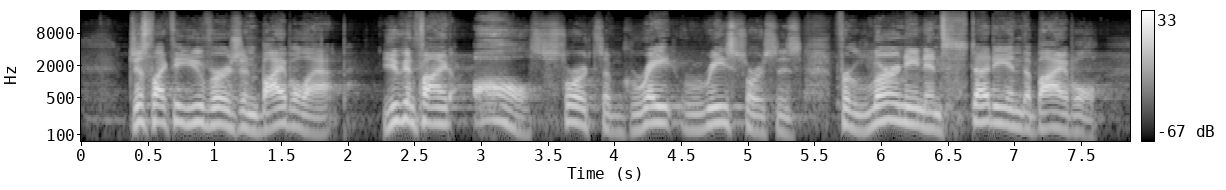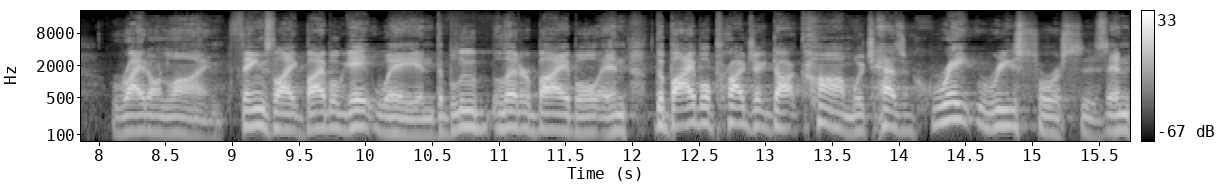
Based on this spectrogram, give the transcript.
just like the YouVersion Bible app. You can find all sorts of great resources for learning and studying the Bible right online. Things like Bible Gateway and the Blue Letter Bible and thebibleproject.com, which has great resources and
